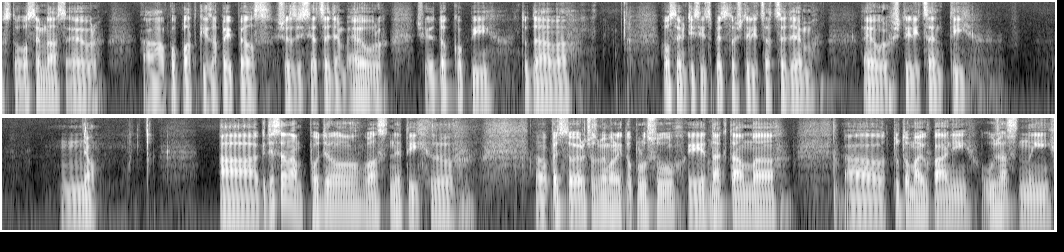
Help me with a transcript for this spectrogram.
118 eur a poplatky za PayPal 67 eur, čiže dokopy to dáva 8547 eur 4 centy. No. A kde sa nám podiel vlastne tých eh, 500 eur, čo sme mali do plusu, je jednak tam uh, tuto majú páni úžasný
